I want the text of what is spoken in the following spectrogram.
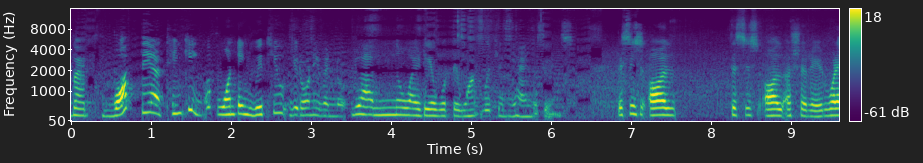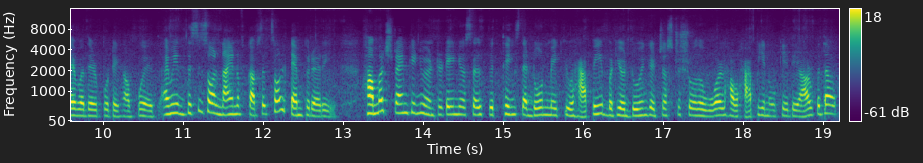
but what they are thinking of wanting with you you don't even know. You have no idea what they want with you behind the scenes. This is all this is all a charade whatever they're putting up with. I mean this is all nine of cups. It's all temporary. How much time can you entertain yourself with things that don't make you happy but you're doing it just to show the world how happy and okay they are without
